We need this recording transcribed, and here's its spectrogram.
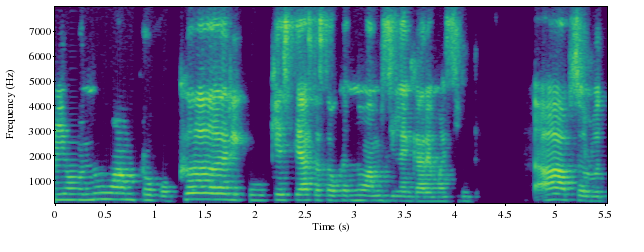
eu nu am provocări cu chestia asta sau că nu am zile în care mă simt absolut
